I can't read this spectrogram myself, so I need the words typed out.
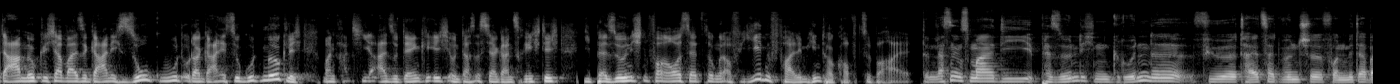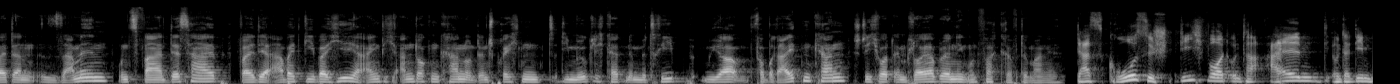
da möglicherweise gar nicht so gut oder gar nicht so gut möglich? Man hat hier also, denke ich, und das ist ja ganz richtig, die persönlichen Voraussetzungen auf jeden Fall im Hinterkopf zu behalten. Dann lassen wir uns mal die persönlichen Gründe für Teilzeitwünsche von Mitarbeitern sammeln. Und zwar deshalb, weil der Arbeitgeber hier ja eigentlich andocken kann und entsprechend die Möglichkeiten im Betrieb ja, verbreiten kann. Stichwort Employer Branding und Fachkräftemangel. Das große Stichwort unter allem, unter dem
